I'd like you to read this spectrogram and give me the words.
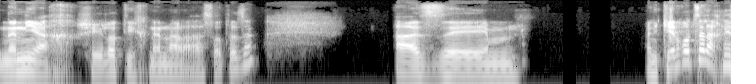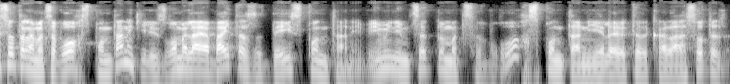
נניח שהיא לא תכננה לעשות את זה אז אמ, אני כן רוצה להכניס אותה למצב רוח ספונטני כי לזרום אליי הביתה זה די ספונטני ואם היא נמצאת במצב רוח ספונטני יהיה לה יותר קל לעשות את זה.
